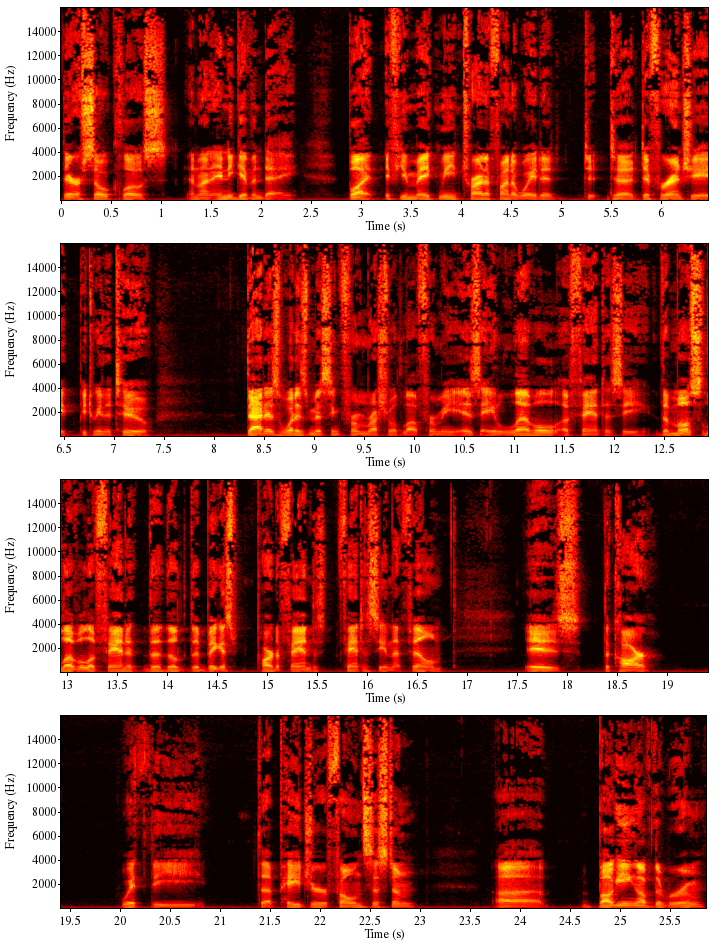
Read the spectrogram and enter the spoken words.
They are so close, and on any given day. But if you make me try to find a way to to differentiate between the two, that is what is missing from Russia with Love for me is a level of fantasy. The most level of fan the the, the biggest part of fan, fantasy in that film is the car with the the pager phone system, uh, bugging of the room,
